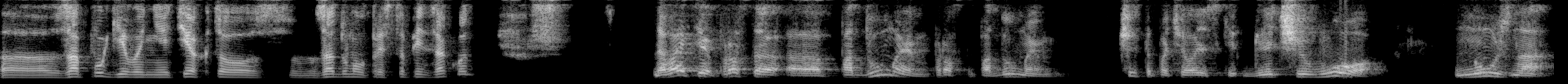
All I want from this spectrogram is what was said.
э, запугивания тех, кто задумал приступить закон? Давайте просто э, подумаем, просто подумаем, чисто по-человечески, для чего нужно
